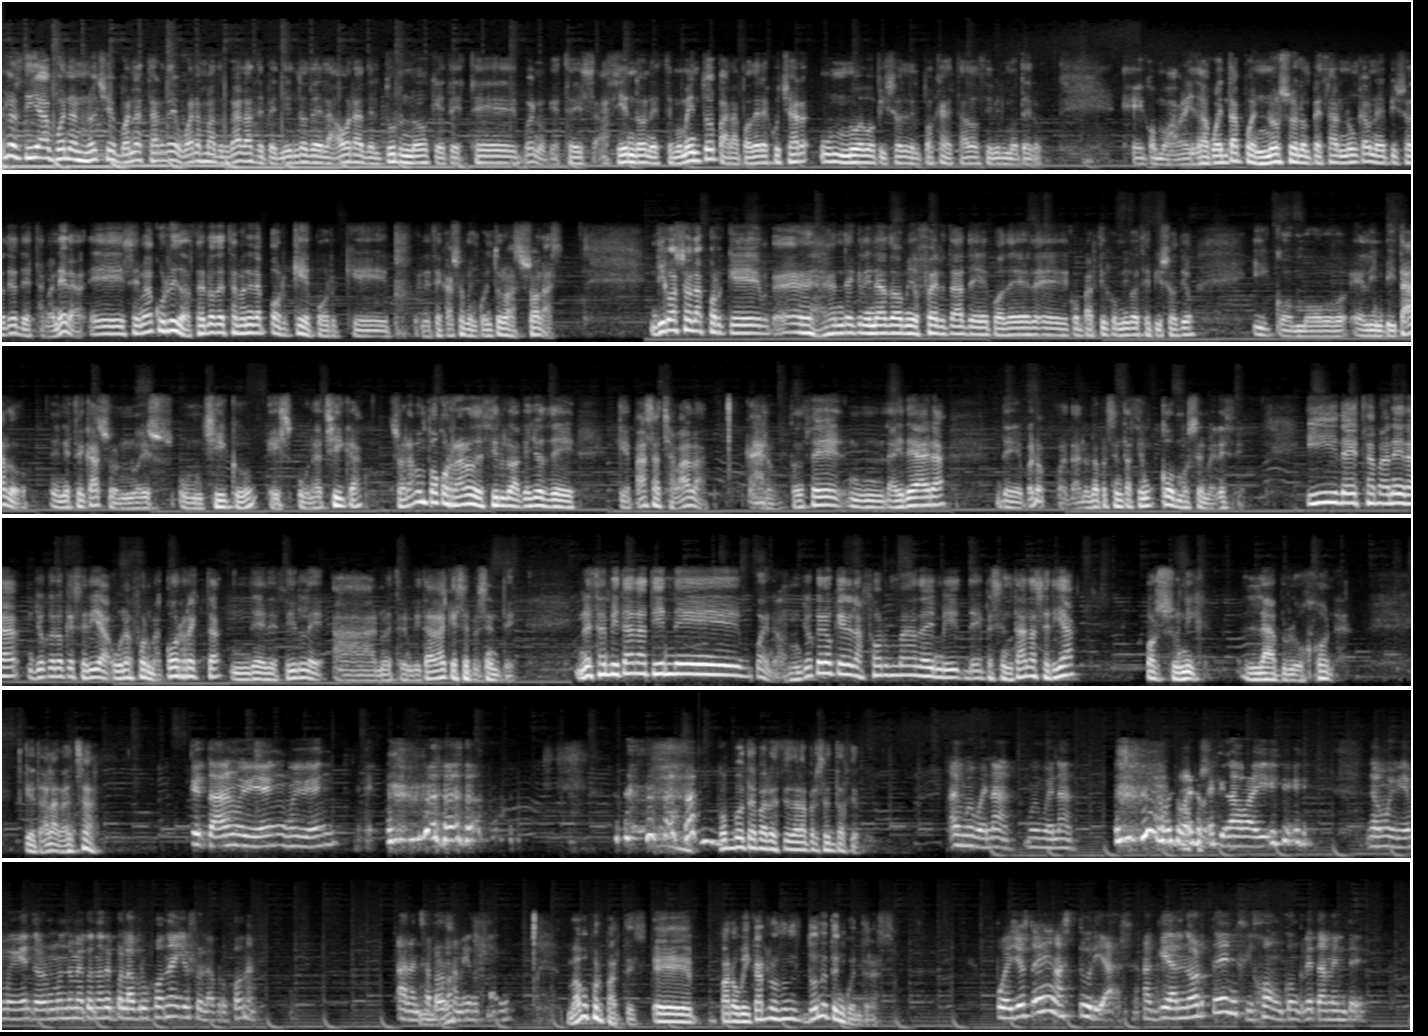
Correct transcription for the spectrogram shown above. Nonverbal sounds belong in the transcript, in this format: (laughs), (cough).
Buenos días, buenas noches, buenas tardes, buenas madrugadas, dependiendo de la hora del turno que te esté, bueno, que estés haciendo en este momento para poder escuchar un nuevo episodio del podcast Estado Civil Motero. Eh, como habréis dado cuenta, pues no suelo empezar nunca un episodio de esta manera. Eh, se me ha ocurrido hacerlo de esta manera, ¿por qué? Porque en este caso me encuentro a solas. Digo a solas porque eh, han declinado mi oferta de poder compartir conmigo este episodio y como el invitado, en este caso, no es un chico, es una chica, sonaba un poco raro decirlo aquello de ¿qué pasa, chavala? Claro, entonces mm, la idea era de, bueno, pues darle una presentación como se merece. Y de esta manera yo creo que sería una forma correcta de decirle a nuestra invitada que se presente. Nuestra invitada tiene, bueno, yo creo que la forma de, de presentarla sería por su nick, la brujona. ¿Qué tal, Arancha? ¿Qué tal? Muy bien, muy bien. ¿Cómo te ha parecido la presentación? Ay, muy buena, muy buena. (laughs) muy buena, me he quedado ahí. No, muy bien, muy bien. Todo el mundo me conoce por la brujona y yo soy la brujona. Arancha para los amigos, claro. Vamos por partes. Eh, para ubicarnos, ¿dónde te encuentras? Pues yo estoy en Asturias, aquí al norte, en Gijón concretamente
